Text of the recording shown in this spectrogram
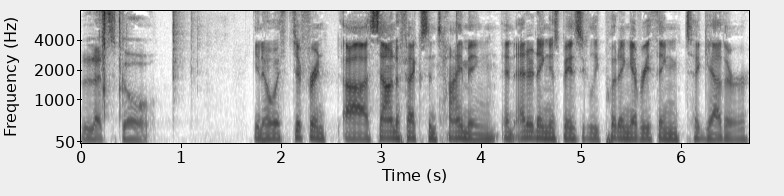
let's go. you know, with different uh, sound effects and timing. And editing is basically putting everything together,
